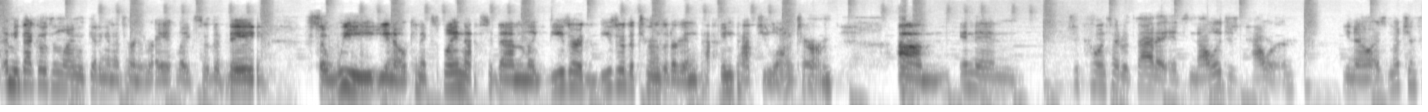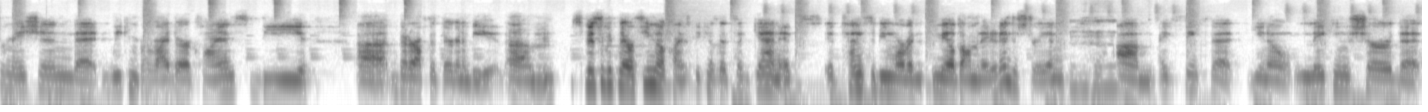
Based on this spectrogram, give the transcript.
I mean, that goes in line with getting an attorney, right? Like, so that they, so we, you know, can explain that to them. Like, these are these are the terms that are going to impact you long term. Um, and then to coincide with that, it's knowledge is power. You know, as much information that we can provide to our clients, the uh, better off that they're going to be. Um, specifically, our female clients, because it's again, it's it tends to be more of a male-dominated industry, and mm-hmm. um, I think that you know, making sure that,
